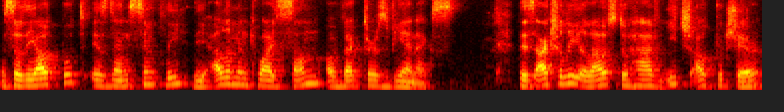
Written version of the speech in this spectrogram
And so the output is then simply the element-wise sum of vectors v and x. This actually allows to have each output share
